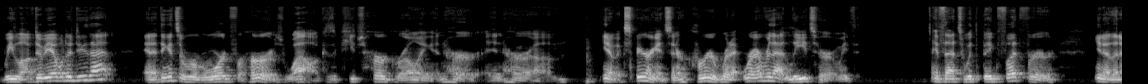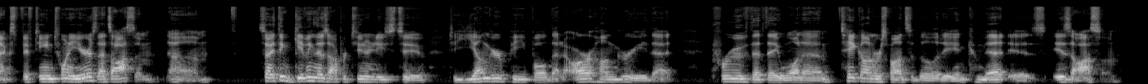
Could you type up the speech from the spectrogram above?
we love to be able to do that, and I think it's a reward for her as well because it keeps her growing in her in her um, you know experience in her career wherever that leads her. And we, if that's with Bigfoot for you know the next 15, 20 years, that's awesome. Um, so I think giving those opportunities to to younger people that are hungry that prove that they want to take on responsibility and commit is is awesome.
